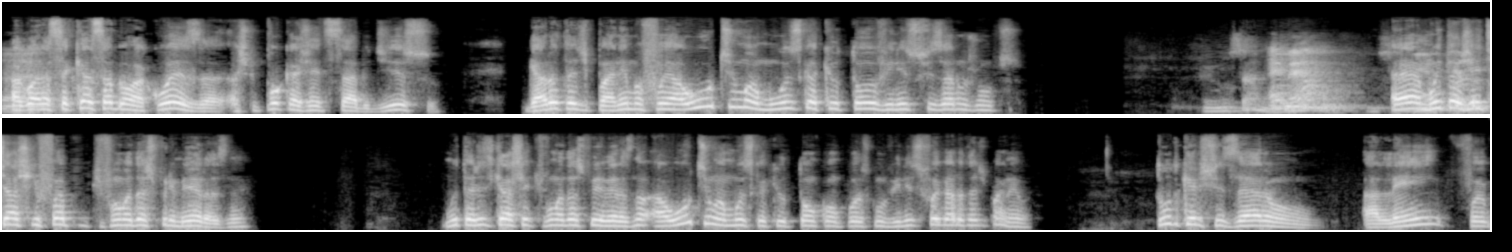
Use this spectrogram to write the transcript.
Agora, você quer saber uma coisa? Acho que pouca gente sabe disso. Garota de Ipanema foi a última música que o Tom e o Vinícius fizeram juntos. Eu não sabia. É mesmo? Sabia. É, muita gente acha que foi, que foi uma das primeiras, né? Muita gente que acha que foi uma das primeiras. Não, a última música que o Tom compôs com o Vinícius foi Garota de Ipanema. Tudo que eles fizeram além foi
